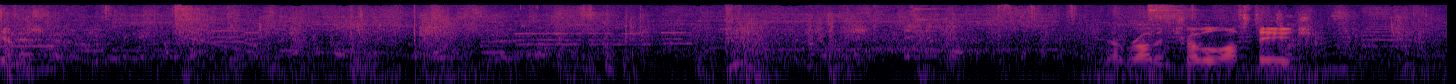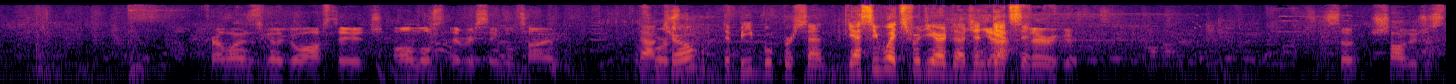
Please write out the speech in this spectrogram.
Yeah. Now Rob in trouble off stage. Fairlines is going to go off stage almost every single time. Of Down throw. The beat boop percent. Yes, he waits for the air dodge and yes, gets it. very good. So Sharu just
